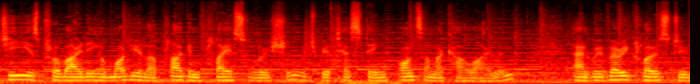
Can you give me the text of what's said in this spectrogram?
GE is providing a modular plug-and-play solution which we're testing on Semakau Island and we're very close to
